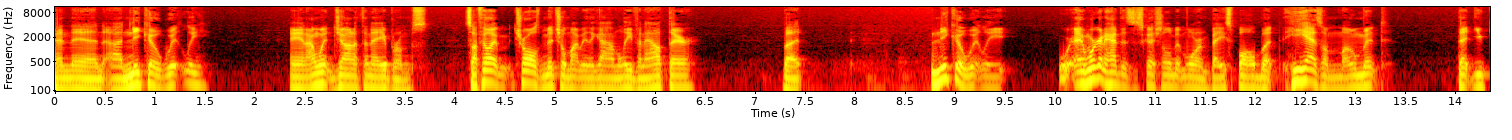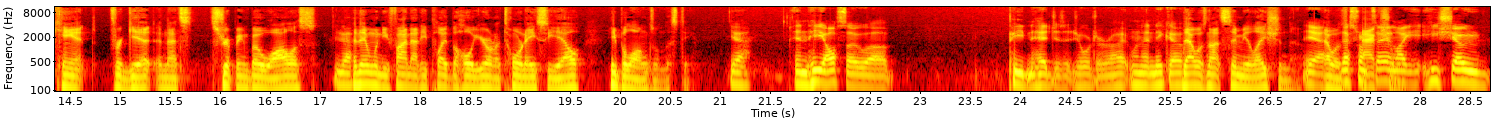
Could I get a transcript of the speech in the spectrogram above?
And then uh, Nickoe Whitley. And I went Jonathan Abrams. So I feel like Charles Mitchell might be the guy I'm leaving out there. But Nickoe Whitley, and we're going to have this discussion a little bit more in baseball, but he has a moment that you can't forget, and that's stripping Bo Wallace. Yeah. And then when you find out he played the whole year on a torn ACL, he belongs on this team. Yeah, and he also uh, peed in the hedges at Georgia, right? When that Nico. That was not simulation, though. yeah, that was that's what I'm saying. Like he showed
